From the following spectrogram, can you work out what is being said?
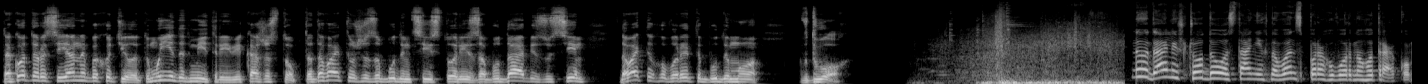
Так от росіяни би хотіли, тому їде Дмитрієв і каже: Стоп, та давайте вже забудемо ці історії з Абу-Дабі, з усім. Давайте говорити будемо вдвох. Ну далі щодо останніх новин з переговорного треку.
